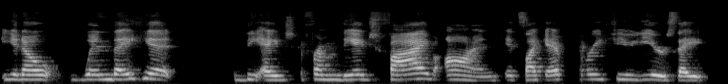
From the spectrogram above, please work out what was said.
you know, when they hit the age from the age five on, it's like every few years they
